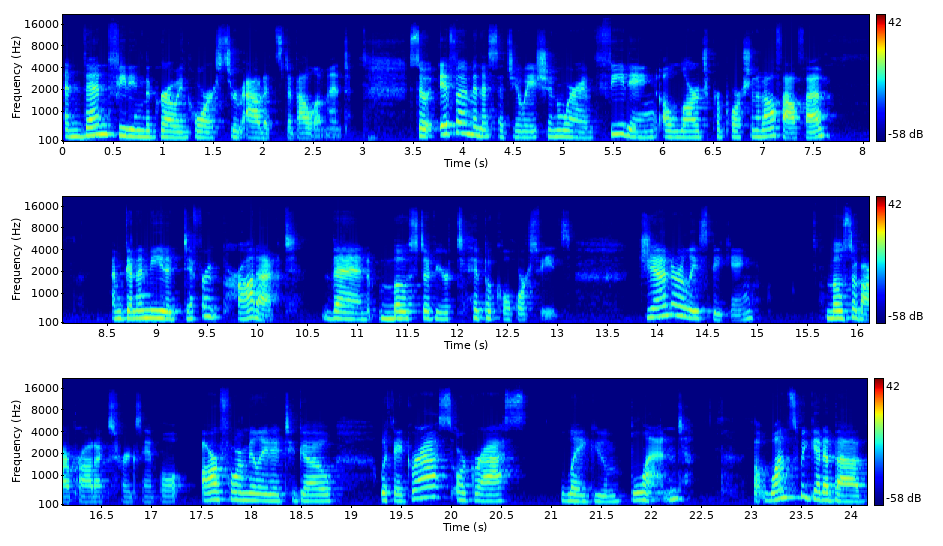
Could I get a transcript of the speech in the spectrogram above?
and then feeding the growing horse throughout its development. So, if I'm in a situation where I'm feeding a large proportion of alfalfa, I'm going to need a different product than most of your typical horse feeds. Generally speaking, most of our products, for example, are formulated to go with a grass or grass legume blend. But once we get above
